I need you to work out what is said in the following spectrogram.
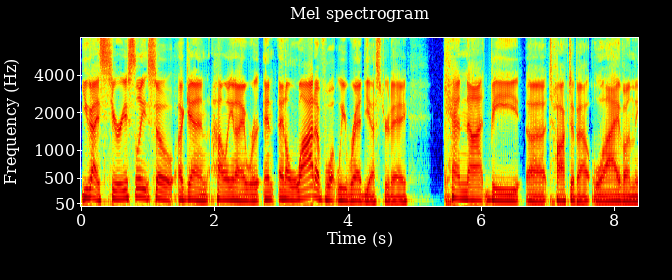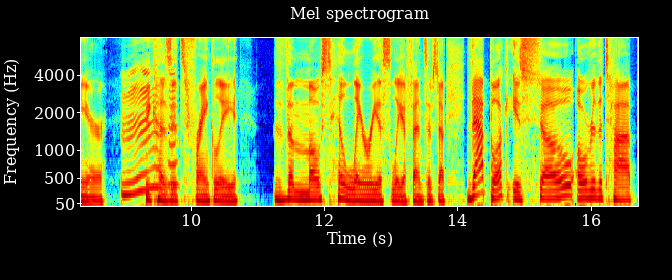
You guys, seriously? So, again, Holly and I were, and, and a lot of what we read yesterday cannot be uh, talked about live on the air because it's frankly the most hilariously offensive stuff. That book is so over the top,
